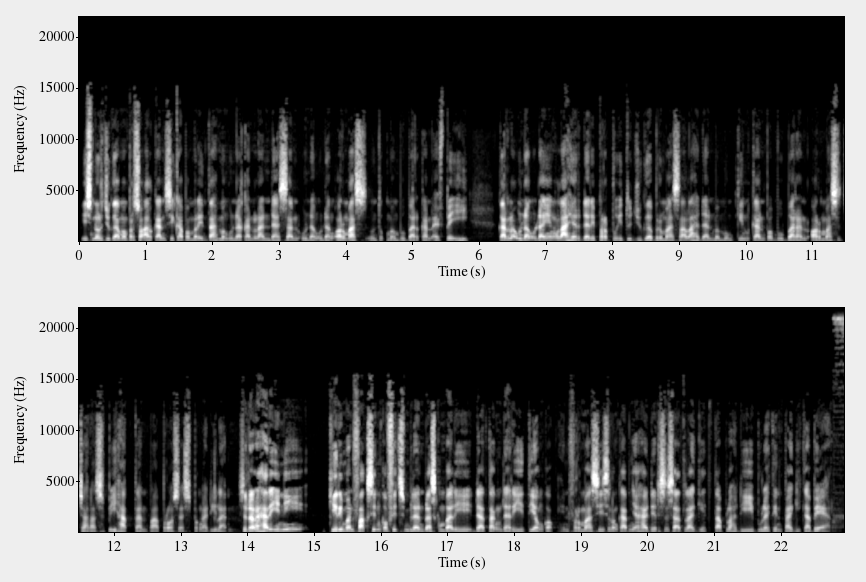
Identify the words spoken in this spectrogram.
Isnur juga mempersoalkan sikap pemerintah menggunakan landasan Undang-Undang Ormas untuk membubarkan FPI karena undang-undang yang lahir dari Perpu itu juga bermasalah dan memungkinkan pembubaran ormas secara sepihak tanpa proses pengadilan. Saudara hari ini Kiriman vaksin COVID-19 kembali datang dari Tiongkok. Informasi selengkapnya hadir sesaat lagi, tetaplah di Buletin Pagi KBR.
